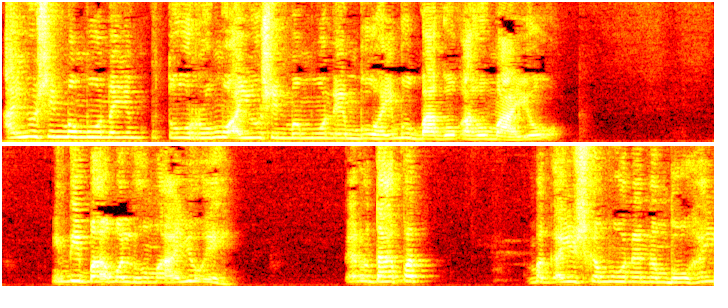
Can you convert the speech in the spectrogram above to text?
ayusin mo muna yung turo mo, ayusin mo muna yung buhay mo bago ka humayo. Hindi bawal humayo eh. Pero dapat mag-ayos ka muna ng buhay.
